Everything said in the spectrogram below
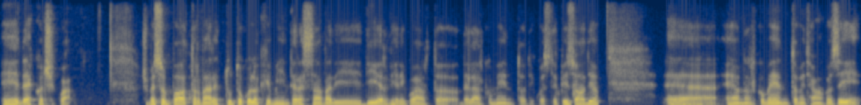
Ed eccoci qua. Ci ho messo un po' a trovare tutto quello che mi interessava di dirvi riguardo dell'argomento di questo episodio. Eh, è un argomento, mettiamo così,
